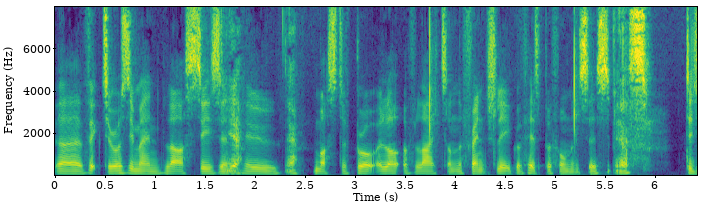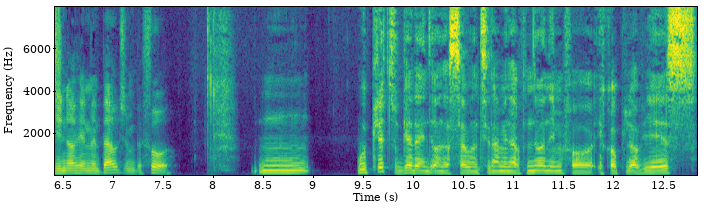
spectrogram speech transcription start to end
uh, Victor Osimhen last season, Yeah, who yeah. must have brought a lot of light on the French league with his performances. Yes. Did you know him in Belgium before? Mm, we played together in the under 17. I mean, I've known him for a couple of years.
